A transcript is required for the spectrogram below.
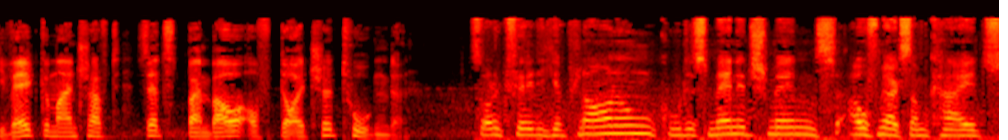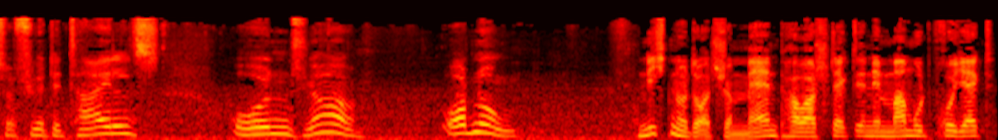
Die Weltgemeinschaft setzt beim Bau auf deutsche Tugenden. Sorgfältige Planung, gutes Management, Aufmerksamkeit für Details und ja, Ordnung. Nicht nur deutsche Manpower steckt in dem Mammutprojekt,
